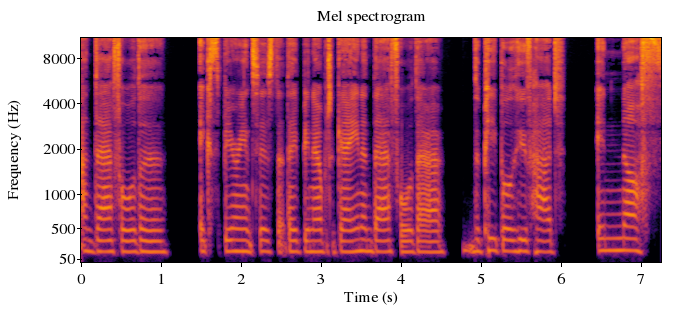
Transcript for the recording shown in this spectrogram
and therefore the experiences that they've been able to gain, and therefore they're the people who've had enough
